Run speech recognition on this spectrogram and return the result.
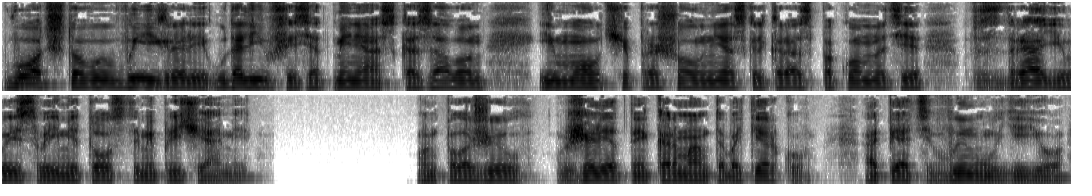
«Вот что вы выиграли, удалившись от меня», — сказал он и молча прошел несколько раз по комнате, вздрагивая своими толстыми плечами. Он положил в жилетный карман табакерку, опять вынул ее,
